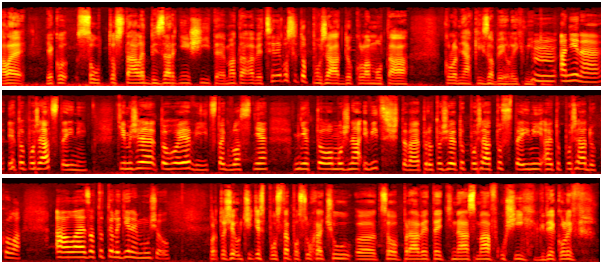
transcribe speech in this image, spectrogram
Ale jako jsou to stále bizarnější témata a věci, nebo se to pořád dokola motá kolem nějakých zaběhlých mýtů? Hmm, ani ne, je to pořád stejný. Tím, že toho je víc, tak vlastně mě to možná i víc štve, protože je to pořád to stejný a je to pořád dokola. Ale za to ty lidi nemůžou. Protože určitě spousta posluchačů, eh, co právě teď nás má v uších kdekoliv,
